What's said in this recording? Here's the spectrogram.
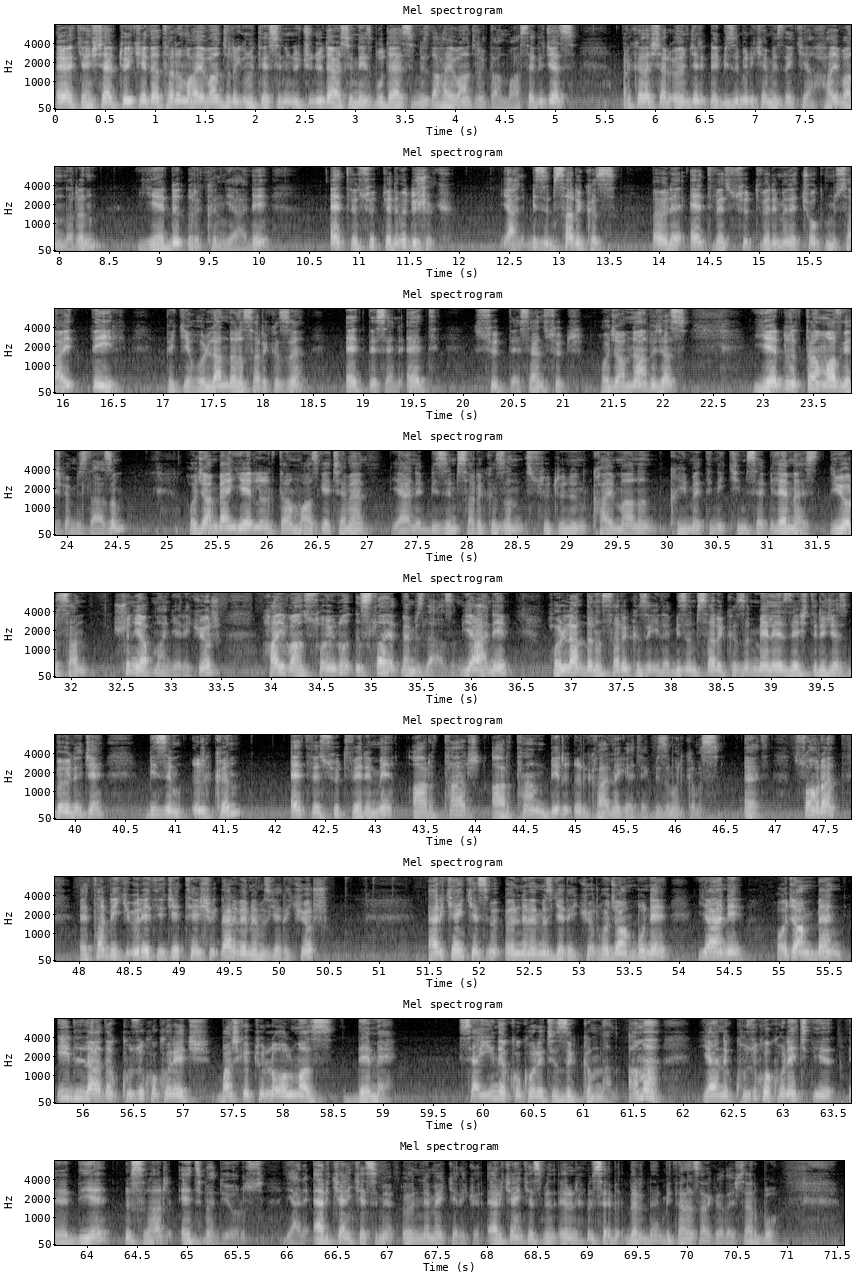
Evet gençler Türkiye'de Tarım ve Hayvancılık Ünitesi'nin 3. dersindeyiz. Bu dersimizde hayvancılıktan bahsedeceğiz. Arkadaşlar öncelikle bizim ülkemizdeki hayvanların yerli ırkın yani et ve süt verimi düşük. Yani bizim sarı kız öyle et ve süt verimine çok müsait değil. Peki Hollanda'nın sarı kızı et desen et, süt desen süt. Hocam ne yapacağız? Yerli ırktan vazgeçmemiz lazım. Hocam ben yerli ırktan vazgeçemem. Yani bizim sarı kızın sütünün, kaymağının kıymetini kimse bilemez diyorsan şunu yapman gerekiyor. Hayvan soyunu ıslah etmemiz lazım. Yani Hollanda'nın sarı kızı ile bizim sarı kızı melezleştireceğiz. Böylece bizim ırkın et ve süt verimi artar, artan bir ırk haline gelecek bizim ırkımız. Evet. Sonra e, tabii ki üreticiye teşvikler vermemiz gerekiyor erken kesimi önlememiz gerekiyor. Hocam bu ne? Yani hocam ben illa da kuzu kokoreç başka türlü olmaz deme. Sen yine kokoreçi zıkkımlan ama yani kuzu kokoreç diye, e, diye ısrar etme diyoruz. Yani erken kesimi önlemek gerekiyor. Erken kesimin en önemli sebeplerinden bir tanesi arkadaşlar bu.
